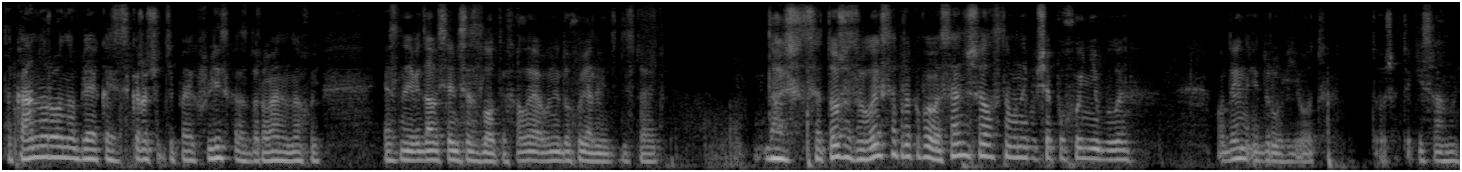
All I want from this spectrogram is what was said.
Така норона, бля, якась, коротше, типа як фліска здоровена, нахуй. Я з неї віддав 70 злотих, але вони дохуя навіть тоді стоять. Далі, це теж з Олекса прикупив Essentials, там вони взагалі по хуйні були. Один і другий, от. Теж такий самий.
